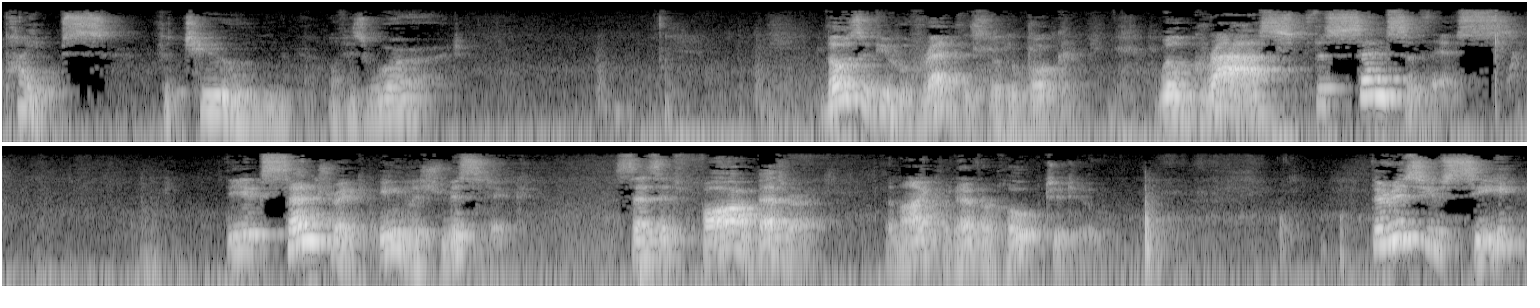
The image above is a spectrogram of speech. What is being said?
pipes the tune of His Word. Those of you who've read this little book will grasp the sense of this. The eccentric English mystic says it far better than I could ever hope to do. There is, you see,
